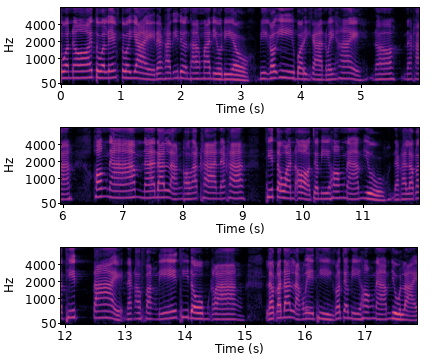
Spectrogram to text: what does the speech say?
ตัวน้อยตัวเล็กตัวใหญ่นะคะ ที่เดินทางมาเดียวๆมีเก้าอี้บริการไว้ให้เนาะนะคะ ห้องน้ำนะด้านหลังของอาคารนะคะ ทิศตะวันออกจะมีห้องน้ำอยู่นะคะ แล้วก็ทิศ ใต้นะคะฝั่งนี้ที่โดมกลาง แล้วก็ด้านหลังเวทีก็จะมีห้องน้ำอยู่หลาย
